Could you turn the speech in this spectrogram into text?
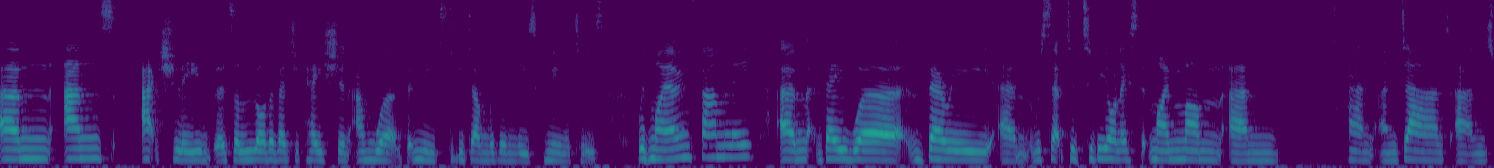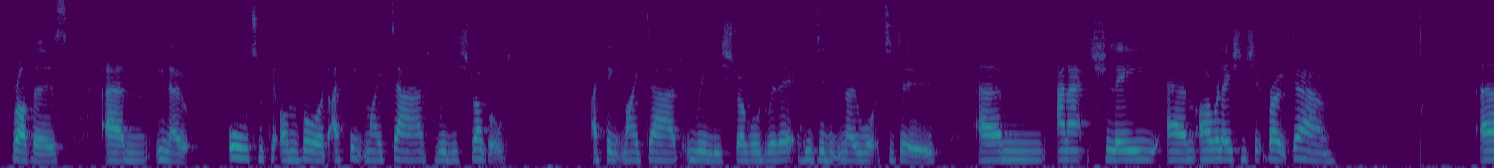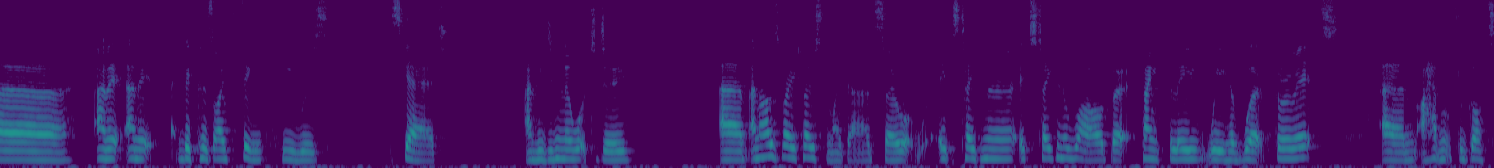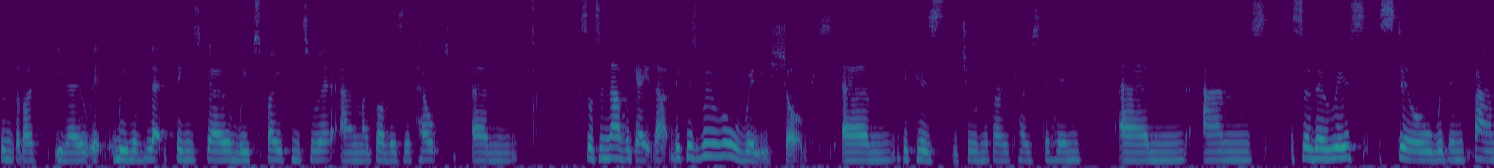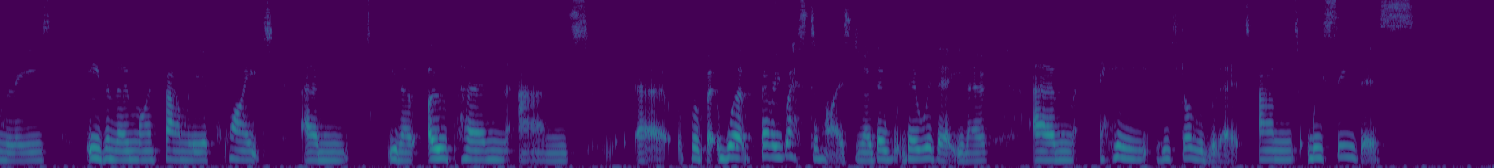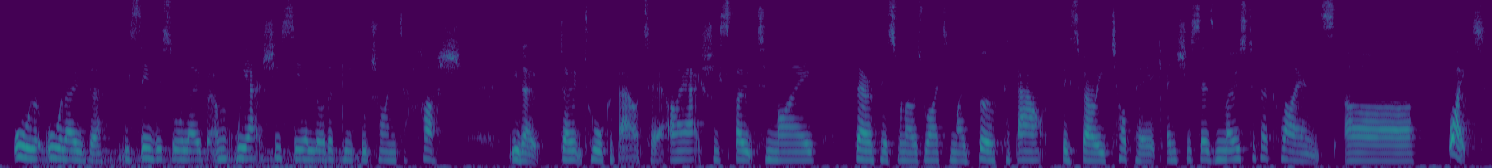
Um, and actually there's a lot of education and work that needs to be done within these communities. With my own family, um, they were very um, receptive. To be honest, my mum um, and, and dad and brothers, um, you know, all took it on board. I think my dad really struggled. I think my dad really struggled with it. He didn't know what to do. Um, and actually, um, our relationship broke down. Uh, and it and it because I think he was scared and he didn't know what to do. Um, and I was very close to my dad, so it's taken a it's taken a while, but thankfully we have worked through it. Um, I haven't forgotten, but I've you know it, we have let things go and we've spoken to it, and my brothers have helped um, sort of navigate that because we were all really shocked um, because the children are very close to him, um, and so there is still within families even though my family are quite, um, you know, open and uh, for were very westernized. You know, they they're with it. You know, um, he he struggled with it, and we see this all all over. We see this all over, and we actually see a lot of people trying to hush. You know, don't talk about it. I actually spoke to my therapist when I was writing my book about this very topic, and she says most of her clients are white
